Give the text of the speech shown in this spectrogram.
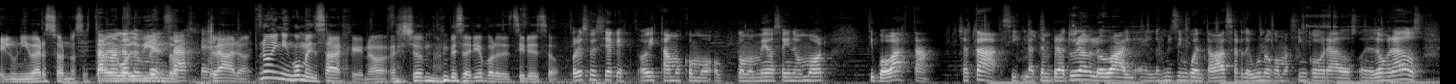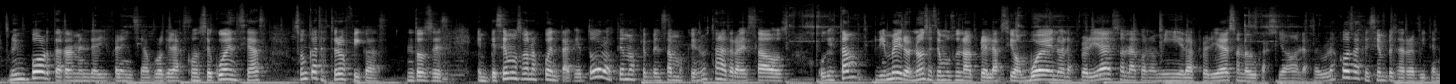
el, universo nos está, Está mandando un devolviendo. mensaje. Claro, no hay ningún mensaje, ¿no? Yo empezaría por decir eso. Por eso decía que hoy estamos como, como medio say no more, tipo basta. Ya está, si la temperatura global en el 2050 va a ser de 1,5 grados o de 2 grados, no importa realmente la diferencia, porque las consecuencias son catastróficas. Entonces, empecemos a darnos cuenta que todos los temas que pensamos que no están atravesados o que están primero, ¿no? Si hacemos una prelación, bueno, las prioridades son la economía, las prioridades son la educación, las, las cosas que siempre se repiten.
